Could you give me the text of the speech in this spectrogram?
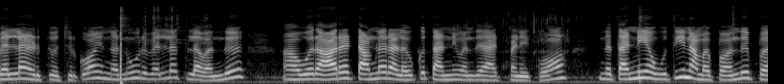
வெல்லம் எடுத்து வச்சுருக்கோம். இந்த நூறு வெல்லத்தில் வந்து ஒரு அரை டம்ளர் அளவுக்கு தண்ணி வந்து ஆட் பண்ணியிருக்கோம் இந்த தண்ணியை ஊற்றி நம்ம இப்போ வந்து இப்போ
